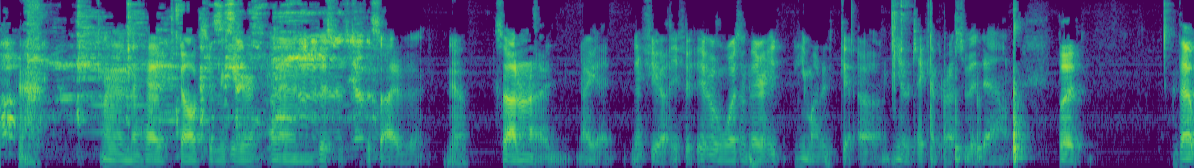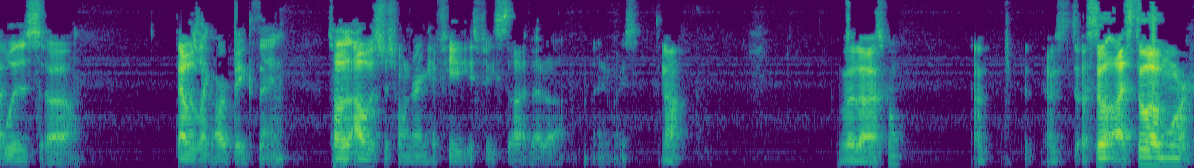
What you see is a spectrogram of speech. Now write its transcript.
and then the head dog's over here, and then this was the side of it. Yeah. So I don't know. I, if you if it, if it wasn't there, he, he might have uh, you know taken the rest of it down. But that was uh, that was like our big thing. So I was, I was just wondering if he if he still had that up. Anyways, No. But uh, that's cool. I st- I still I still have more.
